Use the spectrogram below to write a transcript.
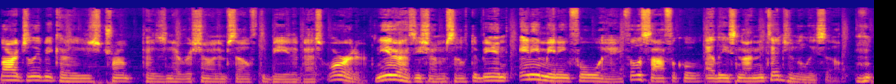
largely because Trump has never shown himself to be the best orator. Neither has he shown himself to be in any meaningful way philosophical, at least not intentionally so.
